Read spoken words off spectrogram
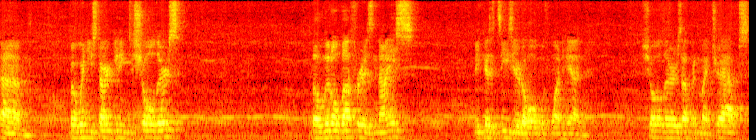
Um, but when you start getting to shoulders, the little buffer is nice because it's easier to hold with one hand. Shoulders up in my traps.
